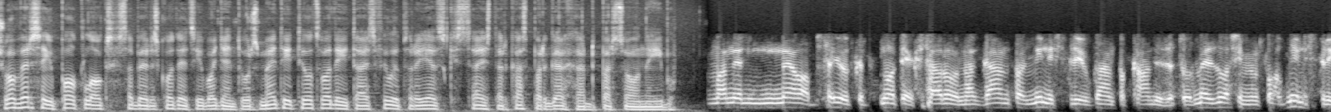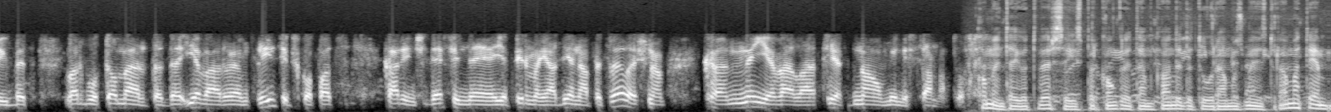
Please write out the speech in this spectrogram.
Šo versiju politologs sabiedrisko attiecību aģentūras mētī tilts vadītājs Filips Rajevskis saist ar Kasparu Gerhardu personību. Man ir nelaba sajūta, ka notiek saruna gan par ministriju, gan par kandidatūru. Mēs dosim jums labu ministriju, bet varbūt tomēr tad ievērojam principus, ko pats Kariņš definēja pirmajā dienā pēc vēlēšanām, ka neievēlētie nav ministra amatos. Komentējot versijas par konkrētām kandidatūrām uz ministru amatiem,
